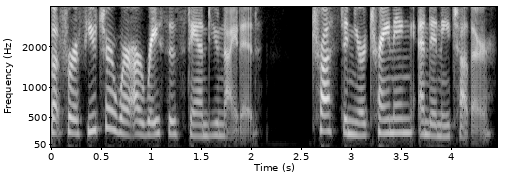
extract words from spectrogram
but for a future where our races stand united. Trust in your training and in each other.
